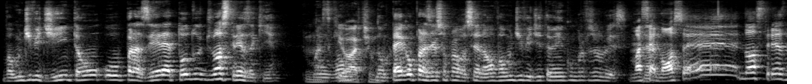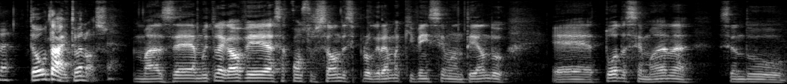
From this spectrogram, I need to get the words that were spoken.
Vamos dividir, então o prazer é todo de nós três aqui. Mas Não que vamos- ótimo. Não pega o prazer só pra você não, vamos dividir também com o professor Luiz. Mas se é Né? nosso, é nós três, né? Então tá, então é nosso. Mas é muito legal ver essa construção desse programa que vem se mantendo é, toda semana sendo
